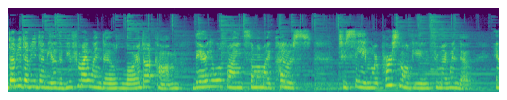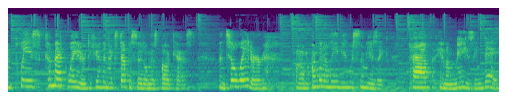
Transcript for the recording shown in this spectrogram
www.theviewfrommywindow.laura.com. There you will find some of my posts to see a more personal view through my window. And please come back later to hear the next episode on this podcast. Until later, um, I'm going to leave you with some music. Have an amazing day.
